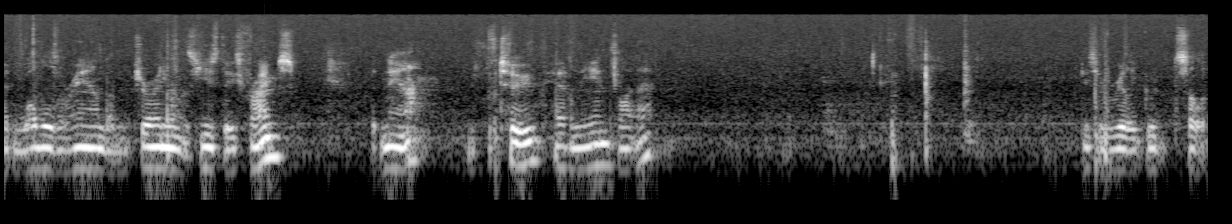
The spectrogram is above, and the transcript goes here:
it wobbles around. I'm sure anyone that's used these frames. But now, with the two out on the ends like that, gives a really good solid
